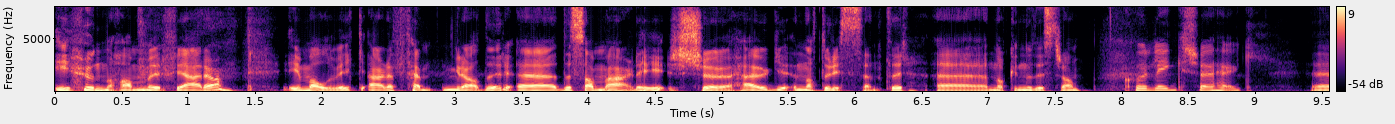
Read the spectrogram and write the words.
I Hundhammerfjæra i Malvik er det 15 grader. Eh, det samme er det i Sjøhaug naturistsenter. Eh, nok en nudiststrand. Hvor ligger Sjøhaug? Eh,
